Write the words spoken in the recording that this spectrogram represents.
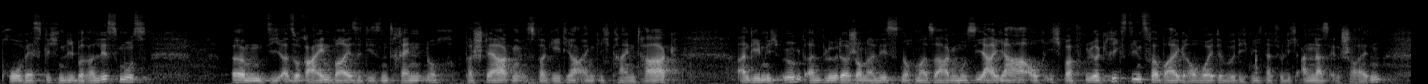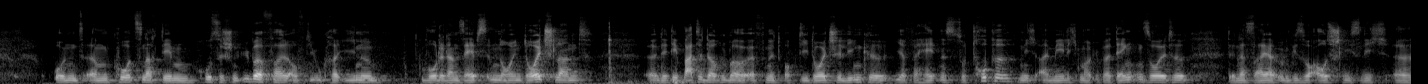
pro-westlichen Liberalismus, ähm, die also reihenweise diesen Trend noch verstärken. Es vergeht ja eigentlich kein Tag, an dem nicht irgendein blöder Journalist nochmal sagen muss, ja, ja, auch ich war früher Kriegsdienstverweigerer, heute würde ich mich natürlich anders entscheiden. Und ähm, kurz nach dem russischen Überfall auf die Ukraine wurde dann selbst im neuen Deutschland eine Debatte darüber eröffnet, ob die deutsche Linke ihr Verhältnis zur Truppe nicht allmählich mal überdenken sollte, denn das sei ja irgendwie so ausschließlich äh,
